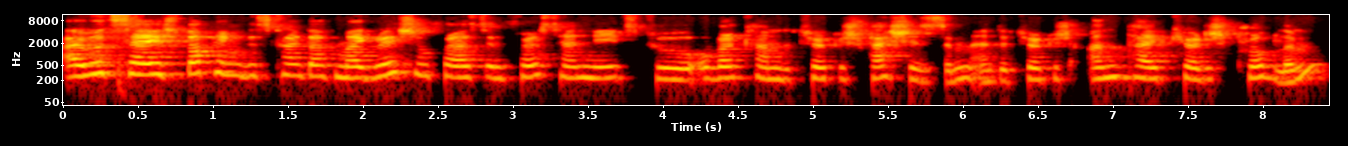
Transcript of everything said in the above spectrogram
I would say stopping this kind of migration for us in first hand needs to overcome the Turkish fascism and the Turkish anti-Kurdish problem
